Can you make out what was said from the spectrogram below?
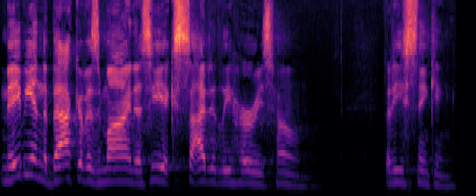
maybe in the back of his mind, as he excitedly hurries home, that he's thinking,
